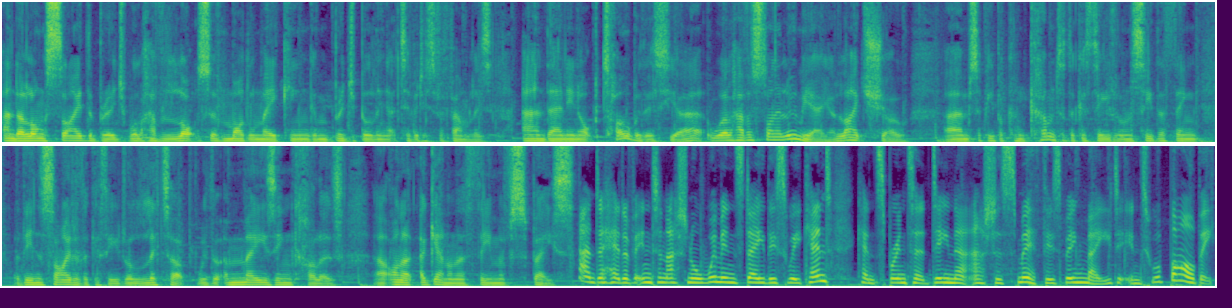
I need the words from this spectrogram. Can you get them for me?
and alongside the bridge, we'll have lots of model making and bridge building activities for families. And then in October this year, we'll have a son et lumière, a light show, um, so people can come to the cathedral and see the thing the inside of the cathedral lit up with amazing colours, uh, on a, again on a theme of space. And ahead of International Women's Day this weekend, Kent sprinter Dina Asher Smith is being made into a Barbie.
